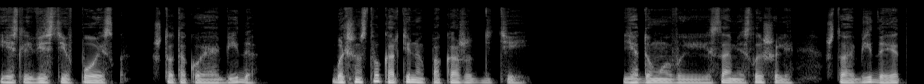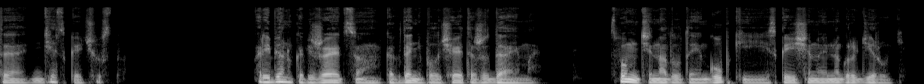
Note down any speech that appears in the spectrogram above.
Если ввести в поиск, что такое обида, большинство картинок покажут детей. Я думаю, вы и сами слышали, что обида — это детское чувство. Ребенок обижается, когда не получает ожидаемое. Вспомните надутые губки и скрещенные на груди руки.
